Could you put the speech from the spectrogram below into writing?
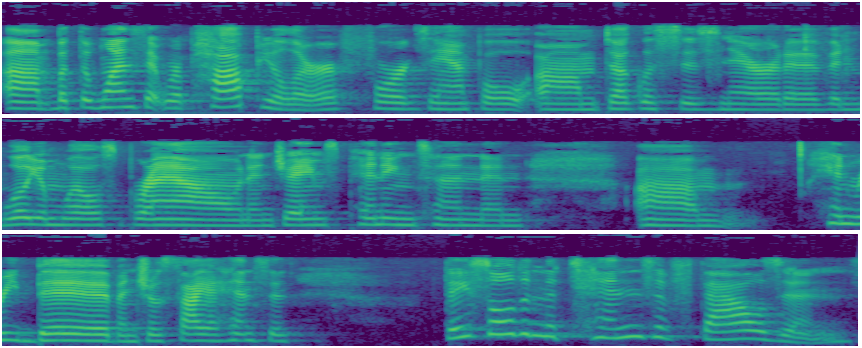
um, but the ones that were popular, for example, um, Douglass's narrative and William Wells Brown and James Pennington and um, Henry Bibb and Josiah Henson, they sold in the tens of thousands,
